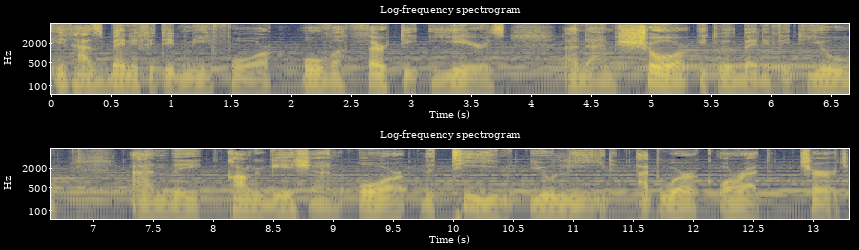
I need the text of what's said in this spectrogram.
It has benefited me for over 30 years, and I'm sure it will benefit you and the congregation or the team you lead at work or at church.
